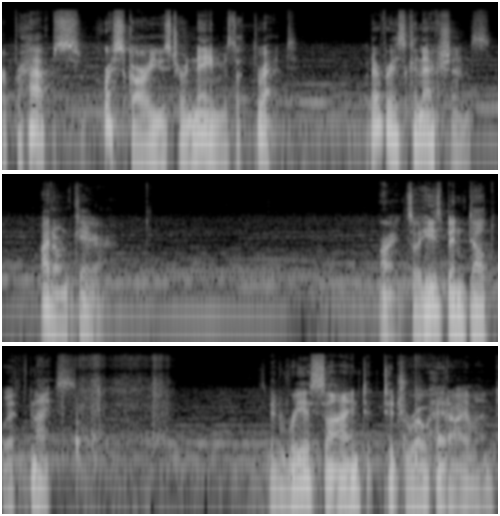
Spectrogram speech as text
or perhaps Friskar used her name as a threat. Whatever his connections, I don't care. Alright, so he's been dealt with. Nice. He's been reassigned to Drowhead Island.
